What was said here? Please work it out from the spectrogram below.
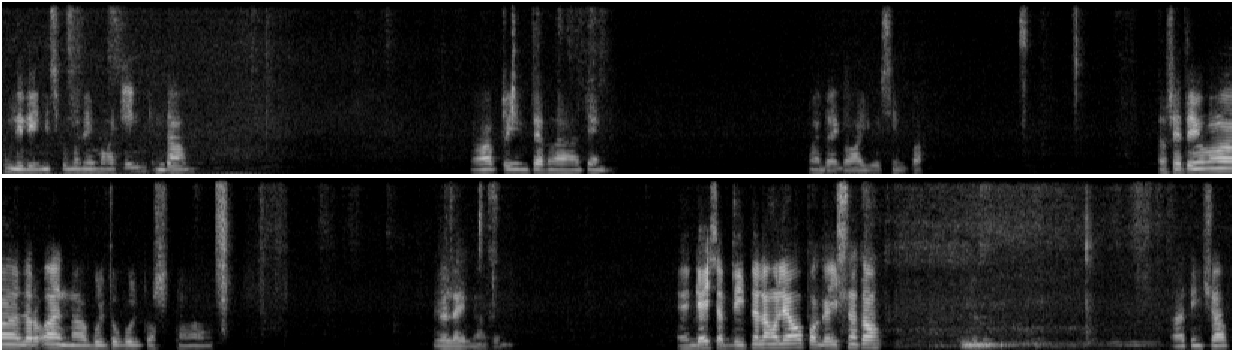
Nilinis ko muna yung mga ink. Ang dami. Mga printer natin. Ah, dahil ko ayusin pa. Tapos ito yung mga laruan na bulto-bulto. Uh, Ilalive natin. And guys, update na lang ulit ako pag guys na to. Ating shop.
